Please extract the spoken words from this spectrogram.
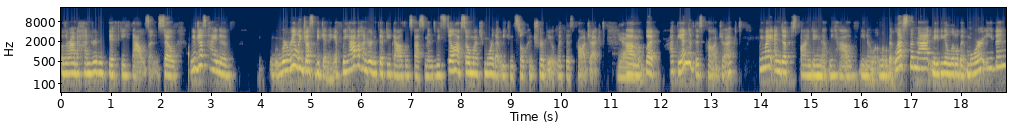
was around 150,000. So we've just kind of we're really just beginning. If we have 150,000 specimens, we still have so much more that we can still contribute with this project. Yeah. Um, but at the end of this project, we might end up finding that we have, you know, a little bit less than that, maybe a little bit more even.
